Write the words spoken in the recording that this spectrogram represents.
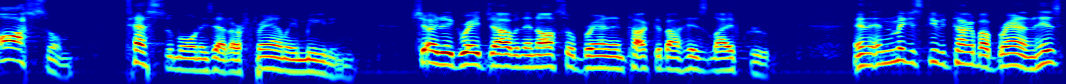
awesome testimonies at our family meeting. Shelly did a great job, and then also Brandon talked about his life group. And, and let me just give you talk about Brandon. His,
